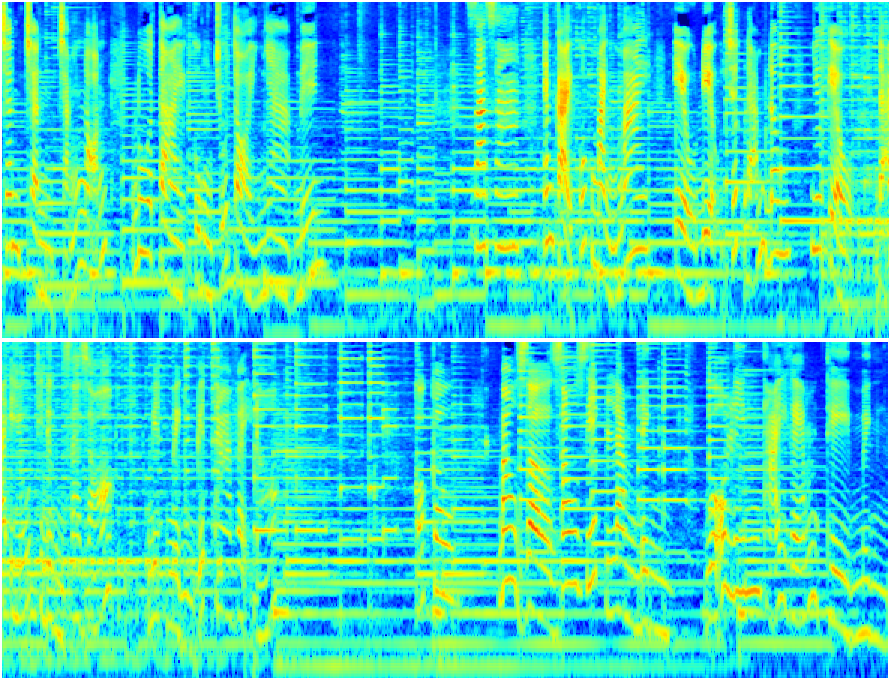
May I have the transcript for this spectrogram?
chân trần trắng nõn, đua tài cùng chú tỏi nhà bên xa xa, em cải cúc mảnh mai, yểu điệu trước đám đông, như kiểu đã yếu thì đừng ra gió. Biết mình, biết tha vậy đó. Có câu, bao giờ rau diếp làm đình, gỗ lim thái ghém thì mình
